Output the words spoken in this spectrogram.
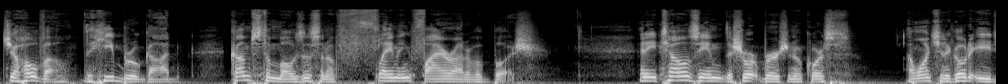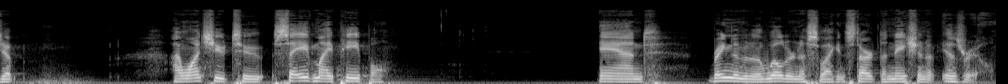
Jehovah, the Hebrew God, comes to Moses in a flaming fire out of a bush. And he tells him, the short version, of course, I want you to go to Egypt. I want you to save my people and bring them to the wilderness so I can start the nation of Israel.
